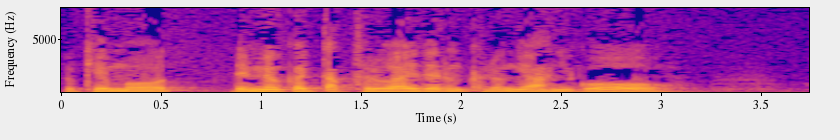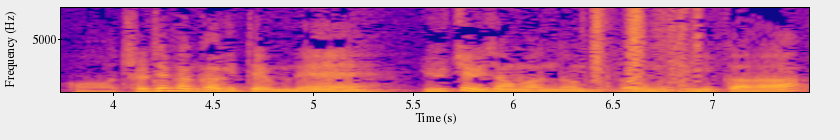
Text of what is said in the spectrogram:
이렇게 뭐 몇 명까지 딱 들어가야 되는 그런 게 아니고 어, 절대평가기 때문에 6점 이상만 넘, 으면 되니까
